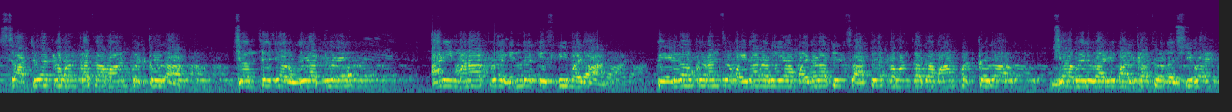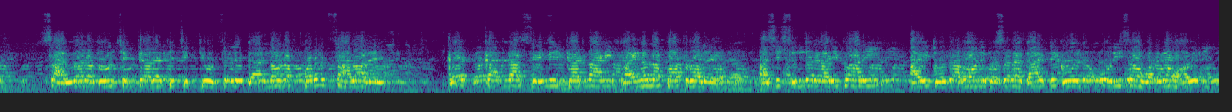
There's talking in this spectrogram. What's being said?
सातव्या क्रमांकाचा मान पटकवला जनतेच्या हृदयातलं आणि मनातलं हिंद केसरी मैदान. पेडगावकरांचं मैदान आणि या मैदानातील सातव्या क्रमांकाचा मान पटकवला. ज्या बैलगाडी मालकाचं नशीब आहे. सहाव्याला दोन चिठ्ठ्या आल्या. ती चिठ्ठी उचलली. ब्याण्णवला परत सहाला आले. गट काढला सेमी काढला आणि फायनलला पात्र आले. अशी सुंदर गाडी पाहिली. आई तुळजा भवानी प्रसन्न गायत्री गोल्ड ओरिसा वडगाव हवेली.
